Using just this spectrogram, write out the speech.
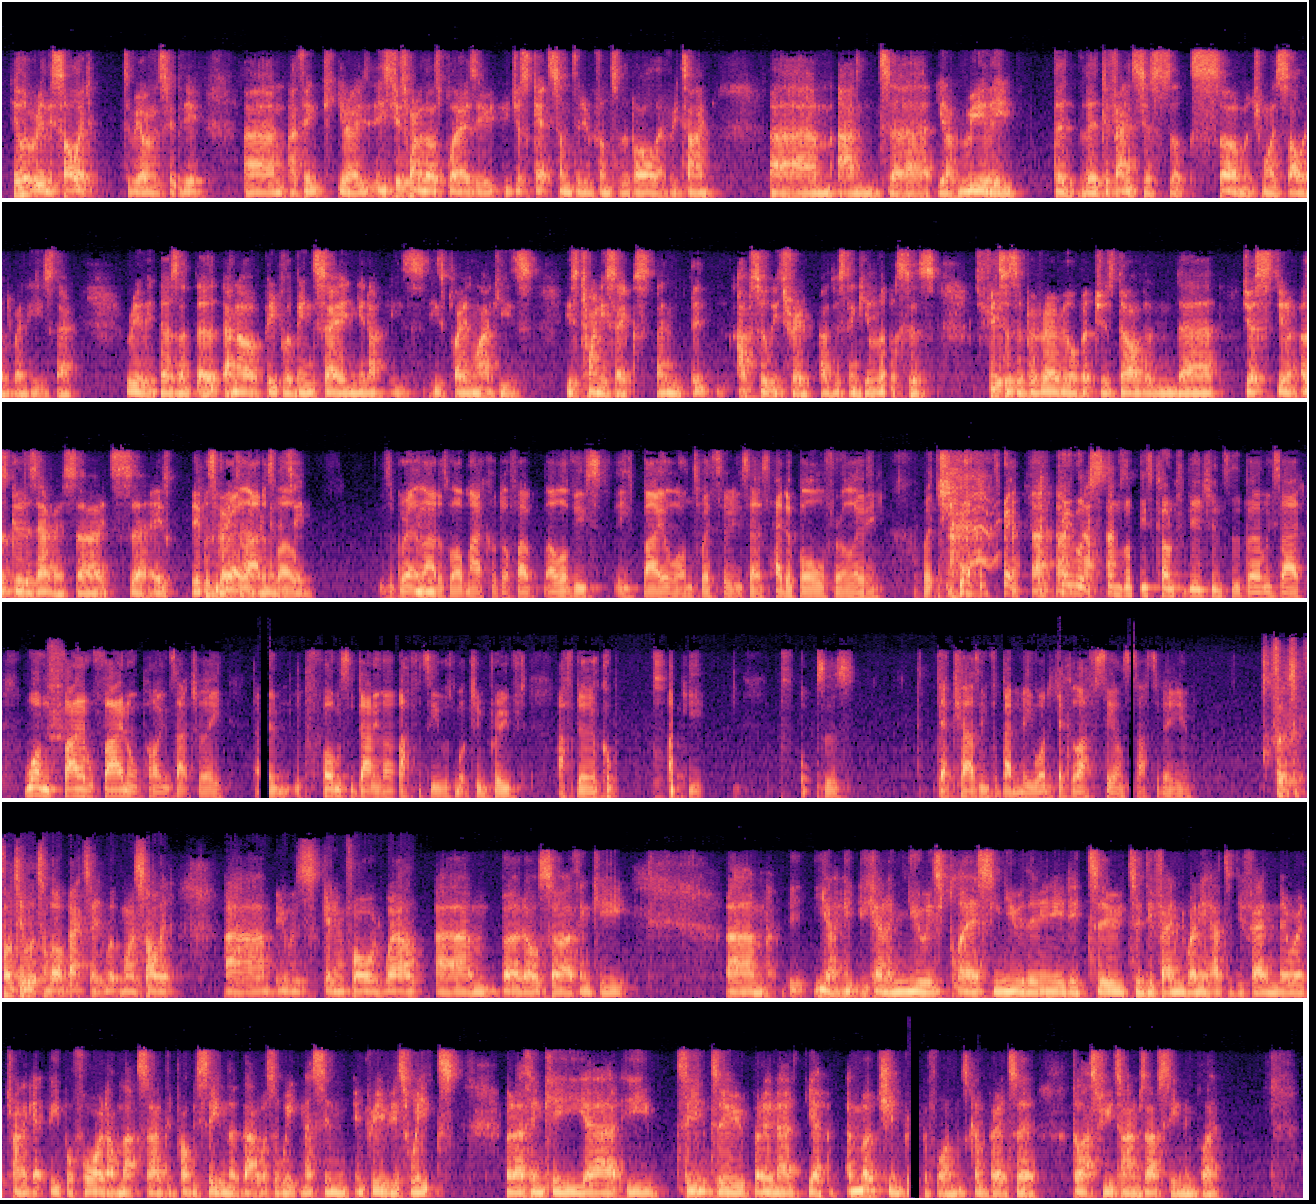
He looked really solid, to be honest with you. Um, I think you know he's just one of those players who, who, just gets something in front of the ball every time, um, and uh, you know really the the defense just looks so much more solid when he's there. really does. I, I know people have been saying, you know, he's he's playing like he's he's 26, and it, absolutely true. I just think he looks as fit as a proverbial butcher's dog, and uh, just you know as good as ever. So it's uh, it's it was a great, to lad have him as in well. the team. He's a great lad as well, Michael Duff. I, I love his, his bio on Twitter. It says head a ball for a living, which pretty, pretty much sums up his contribution to the Burnley side. One final, final point actually. Um, the performance of Danny Lafferty was much improved after a couple of performances. Deputising for Ben Mee. What did of Lafferty on Saturday, Ian? thought, thought he looked a lot better. He looked more solid. Um, he was getting forward well, um, but also I think he, um, you know, he, he kind of knew his place. He knew that he needed to to defend when he had to defend. They were trying to get people forward on that side. They'd probably seen that that was a weakness in, in previous weeks. But I think he uh, he seemed to put in a yeah a much improved performance compared to the last few times I've seen him play.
